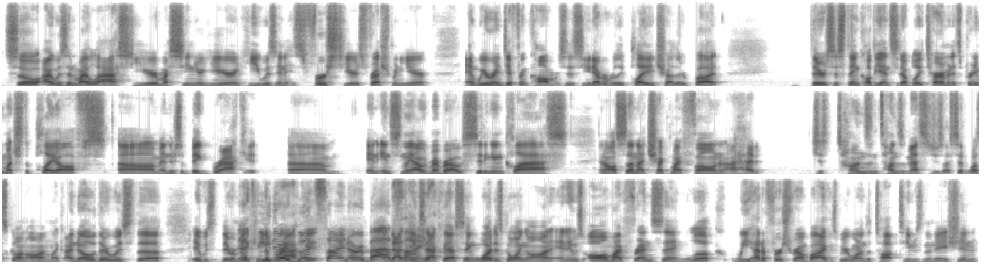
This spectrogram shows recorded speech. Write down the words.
So I was in my last year, my senior year, and he was in his first year, his freshman year, and we were in different conferences. So you never really play each other, but there's this thing called the NCAA tournament. It's pretty much the playoffs, um, and there's a big bracket. Um, and instantly, I remember I was sitting in class, and all of a sudden, I checked my phone, and I had just tons and tons of messages. I said, "What's going on?" Like I know there was the it was they were That's making the either bracket. a good sign or a bad That's sign. exactly. I was saying, "What is going on?" And it was all my friends saying, "Look, we had a first round bye because we were one of the top teams in the nation,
